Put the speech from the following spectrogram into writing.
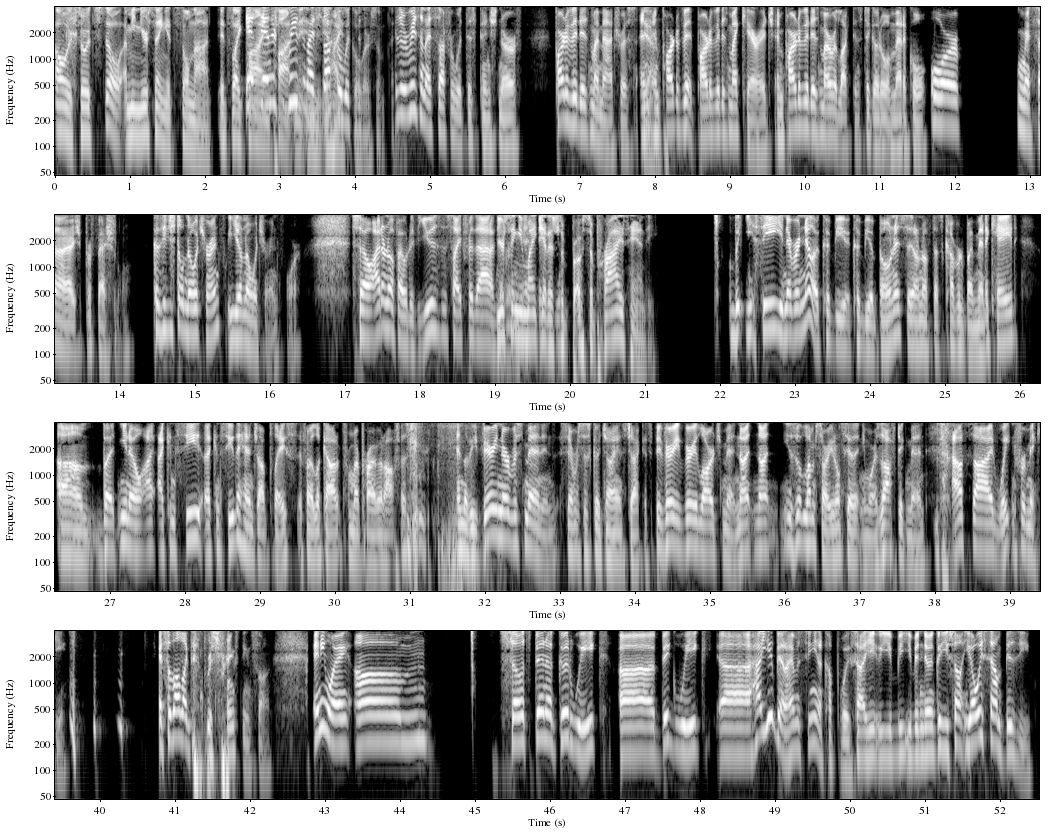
Oh, so it's still. I mean, you're saying it's still not. It's like buying and there's a pot in, reason in, I in suffer high with school this- or something. There's a reason I suffer with this pinched nerve. Part of it is my mattress, and, Yeah. and part of it part of it is my carriage, and part of it is my reluctance to go to a medical or massage professional because you just don't know what you're in for. You don't know what you're in for. So I don't know if I would have used the site for that. I've You're saying you might get a, sup- a surprise handy. but you see, you never know. It could be it could be a bonus. I don't know if that's covered by Medicaid. Um, but you know, I, I can see I can see the hand job place if I look out from my private office, and there'll be very nervous men in San Francisco Giants jackets. Be Very very large men. Not not. I'm sorry, you don't say that anymore. Zoftig men outside waiting for Mickey. It's a lot like that Bruce Springsteen song. Anyway, um. So it's been a good week, uh, big week. Uh, how you been? I haven't seen you in a couple weeks. How you you you been doing? Good. You sound you always sound busy.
